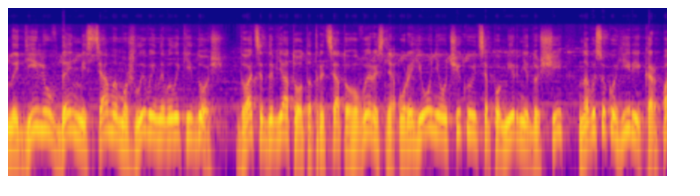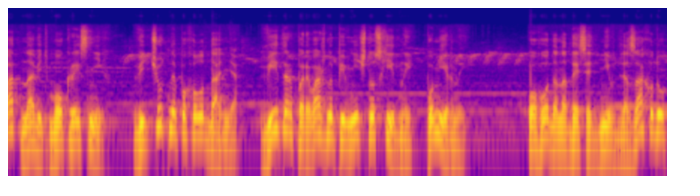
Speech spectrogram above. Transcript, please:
Неділю в день місцями можливий невеликий дощ. 29 та 30 вересня у регіоні очікуються помірні дощі на високогір'ї Карпат навіть мокрий сніг. Відчутне похолодання. Вітер переважно північно-східний, помірний. Погода на 10 днів для заходу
